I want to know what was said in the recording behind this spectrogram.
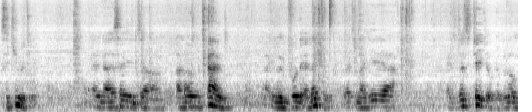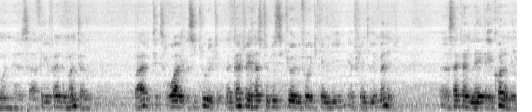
Security. And I said it uh, a long time, even before the election, that Nigeria, at this stage of development, has uh, three fundamental priorities. One, security. The country has to be secure before it can be efficiently managed. Uh, secondly, the economy.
